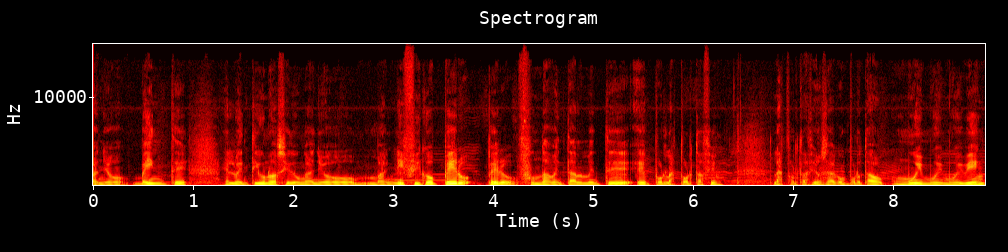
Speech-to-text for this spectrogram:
año 20. El 21 ha sido un año magnífico, pero, pero fundamentalmente eh, por la exportación. La exportación se ha comportado muy, muy, muy bien,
